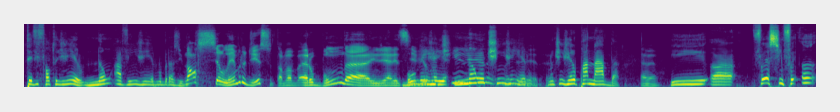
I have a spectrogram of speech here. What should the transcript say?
teve falta de engenheiro. Não havia engenheiro no Brasil. Nossa, eu lembro disso. Tava, era o boom da engenharia Bom civil. da engenharia. Não tinha engenheiro. Não tinha engenheiro. Não tinha engenheiro pra nada. É mesmo. E ah, foi assim, foi, ah,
